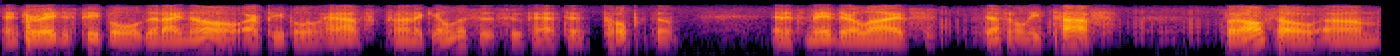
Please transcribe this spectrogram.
and courageous people that I know are people who have chronic illnesses who've had to cope with them, and it's made their lives definitely tough, but also um,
